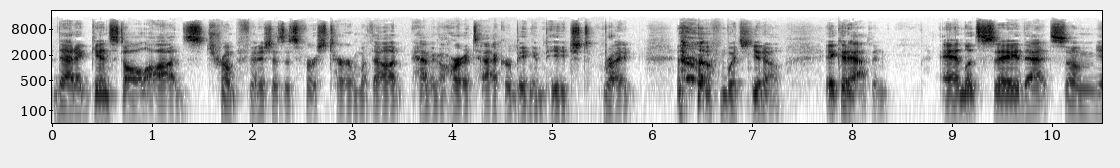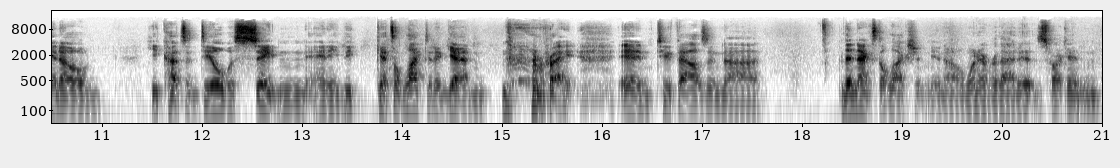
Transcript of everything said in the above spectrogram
that against all odds, Trump finishes his first term without having a heart attack or being impeached, right? Which, you know, it could happen. And let's say that some, you know, he cuts a deal with Satan and he be, gets elected again, right, in 2000, uh, the next election, you know, whenever that is, fucking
